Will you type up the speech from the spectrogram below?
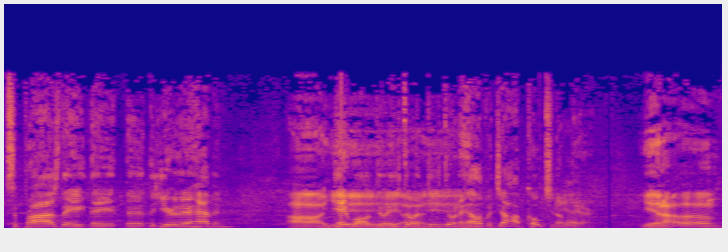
surprised they, they the, the year they're having. Ah, yeah, K-Ball doing he's yeah, doing he's yeah. doing a hell of a job coaching up there. Yeah, and I um,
